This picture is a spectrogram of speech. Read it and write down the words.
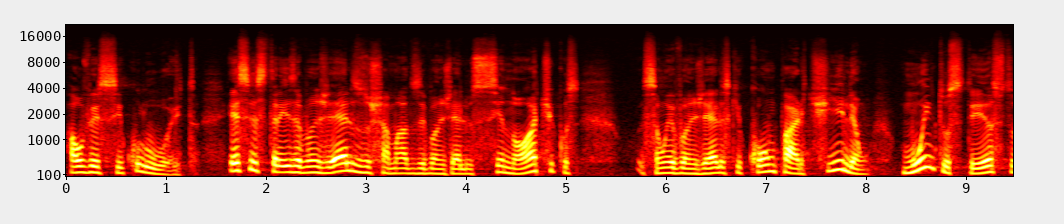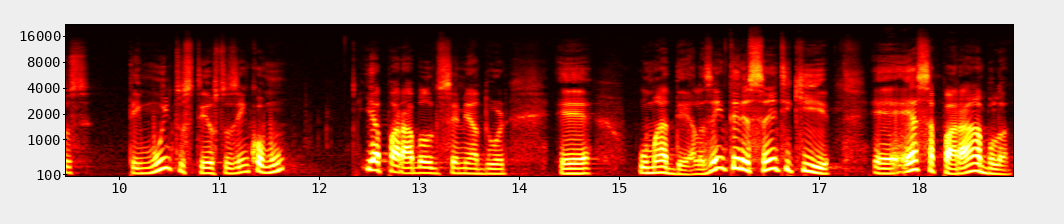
ao versículo 8. Esses três evangelhos, os chamados evangelhos sinóticos, são evangelhos que compartilham muitos textos, têm muitos textos em comum, e a parábola do semeador é uma delas. É interessante que é, essa parábola,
